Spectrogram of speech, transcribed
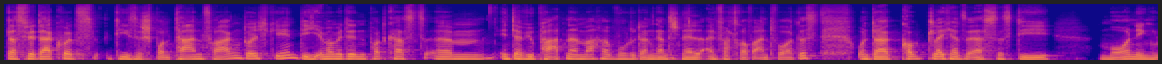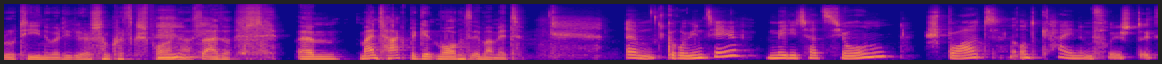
Dass wir da kurz diese spontanen Fragen durchgehen, die ich immer mit den Podcast-Interviewpartnern ähm, mache, wo du dann ganz schnell einfach darauf antwortest. Und da kommt gleich als erstes die Morning Routine, über die du ja schon kurz gesprochen hast. Also, ähm, mein Tag beginnt morgens immer mit ähm, Grüntee, Meditation, Sport und keinem Frühstück.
